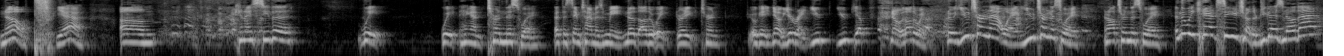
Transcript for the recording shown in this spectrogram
No. Pff, yeah. Um, can I see the? Wait, wait. Hang on. Turn this way at the same time as me. No, the other way. Ready? Turn. Okay. No, you're right. You you. Yep. No, the other way. No, you turn that way. You turn this way, and I'll turn this way, and then we can't see each other. Do you guys know that?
